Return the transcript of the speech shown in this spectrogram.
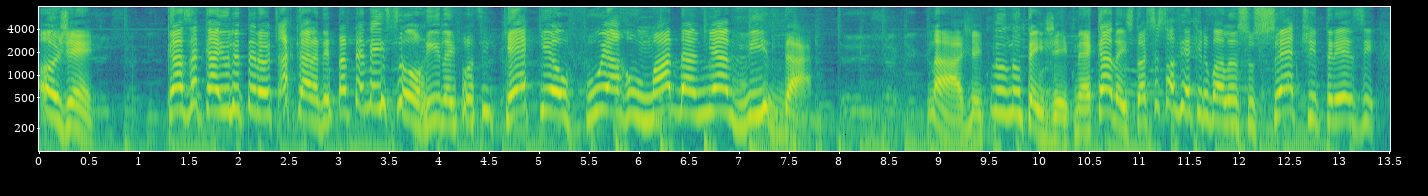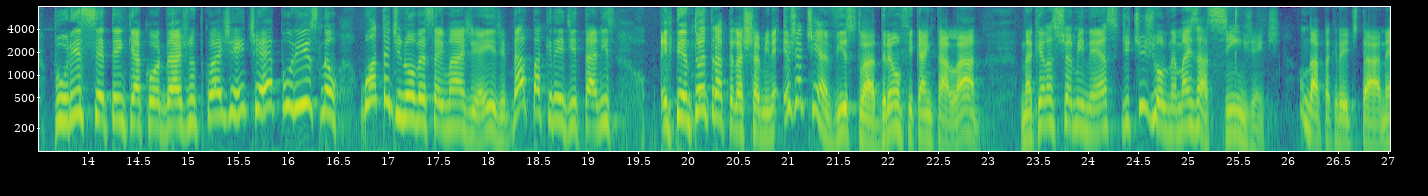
Ô, gente, casa caiu literalmente. A cara dele tá até meio sorrindo aí. Falou assim: quer que eu fui arrumar da minha vida? Não, gente, não, não tem jeito, né? Cada história. Você só vê aqui no balanço 7 e 13. Por isso você tem que acordar junto com a gente. É por isso, não. Bota de novo essa imagem aí, gente. Dá pra acreditar nisso. Ele tentou entrar pela chaminé. Eu já tinha visto ladrão ficar entalado naquelas chaminés de tijolo, né? Mas assim, gente, não dá pra acreditar, né?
